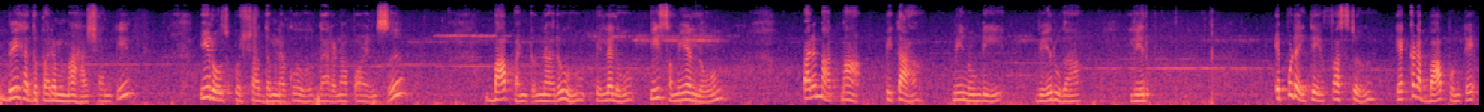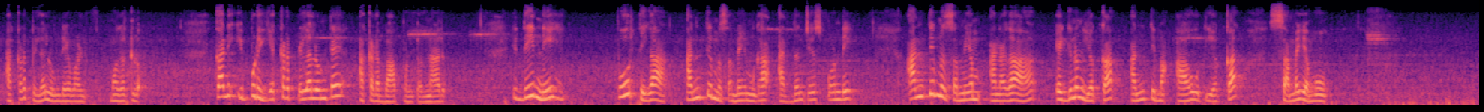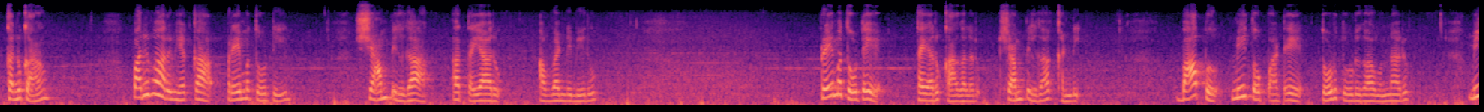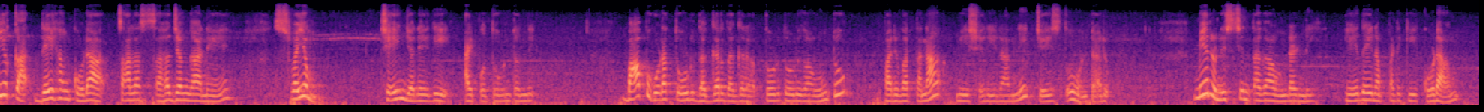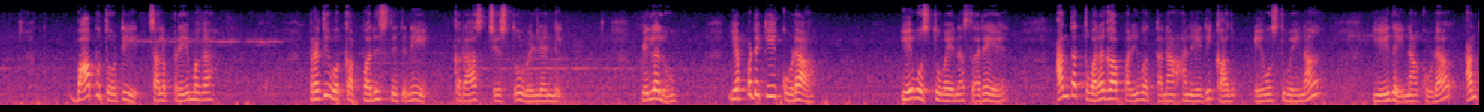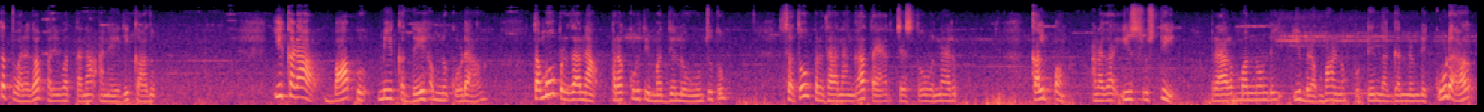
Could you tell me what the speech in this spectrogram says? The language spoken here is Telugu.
బేహద్ పరం మహాశాంతి. ఈరోజు పురుషార్థం నాకు ధారణ పాయింట్స్. బాప్ అంటున్నారు పిల్లలు ఈ సమయంలో పరమాత్మ పిత మీ నుండి వేరుగా లేరు. ఎప్పుడైతే ఫస్ట్ ఎక్కడ బాప్ ఉంటే అక్కడ పిల్లలు ఉండేవాళ్ళు మొదట్లో. కానీ ఇప్పుడు ఎక్కడ పిల్లలుంటే అక్కడ బాప్ ఉంటున్నారు. దీన్ని పూర్తిగా అంతిమ సమయంగా అర్థం చేసుకోండి. అంతిమ సమయం అనగా యజ్ఞం యొక్క అంతిమ ఆహుతి యొక్క సమయము. కనుక పరివారం యొక్క ప్రేమతోటి షాంపిల్గా తయారు అవ్వండి మీరు. ప్రేమతోటే తయారు కాగలరు. షాంపిల్గా కండి. బాప్ మీతో పాటే తోడు తోడుగా ఉన్నారు. మీ యొక్క దేహం కూడా చాలా సహజంగానే స్వయం చేంజ్ అనేది అయిపోతూ ఉంటుంది. బాపు కూడా తోడు దగ్గర దగ్గర తోడు తోడుగా ఉంటూ పరివర్తన మీ శరీరాన్ని చేయిస్తూ ఉంటారు. మీరు నిశ్చింతగా ఉండండి. ఏదైనప్పటికీ కూడా బాపుతోటి చాలా ప్రేమగా ప్రతి ఒక్క పరిస్థితిని క్రాస్ చేస్తూ వెళ్ళండి. పిల్లలు ఎప్పటికీ కూడా ఏ వస్తువైనా సరే అంత త్వరగా పరివర్తన అనేది కాదు. ఏ వస్తువైనా ఏదైనా కూడా అంత త్వరగా పరివర్తన అనేది కాదు. ఇక్కడ బాపు మీ యొక్క దేహంను కూడా తమో ప్రధాన ప్రకృతి మధ్యలో ఉంచుతూ సతో ప్రధానంగా తయారు చేస్తూ ఉన్నారు. కల్పం అనగా ఈ సృష్టి ప్రారంభం నుండి ఈ బ్రహ్మాండం పుట్టిన దగ్గర నుండి కూడా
